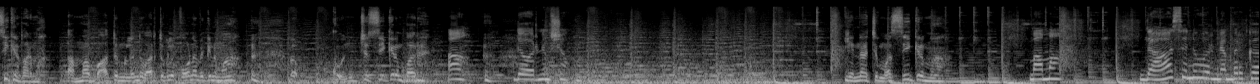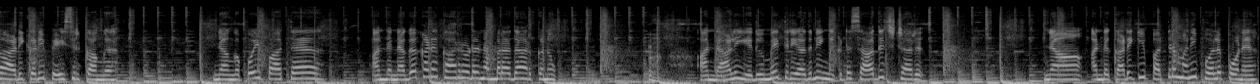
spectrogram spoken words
சீக்கிரம் பாருமா அம்மா பாத்ரூம்ல இருந்து வரத்துக்குள்ள போன வைக்கணுமா கொஞ்சம் சீக்கிரம் பாரு. ஆ இந்த ஒரு நிமிஷம். என்னாச்சுமா சீக்கிரமா மாமா தாஸ்னு ஒரு நம்பருக்கு அடிக்கடி பேசியிருக்காங்க. நாங்க போய் பார்த்த அந்த நகைக்கடைக்காரரோட நம்பரா தான் இருக்கணும். அந்த ஆளு எதுவுமே தெரியாதுன்னு எங்ககிட்ட சாதிச்சிட்டாரு. நான் அந்த கடைக்கு பத்தரை மணி போல போனேன்.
